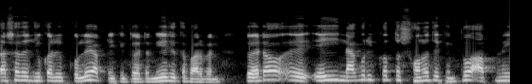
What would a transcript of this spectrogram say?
তার সাথে যোগাযোগ করলে আপনি কিন্তু এটা নিয়ে যেতে পারবেন। তো এটাও এই নাগরিকত্ব সনদে কিন্তু আপনি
